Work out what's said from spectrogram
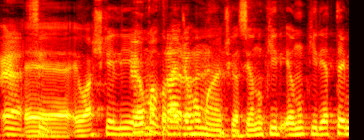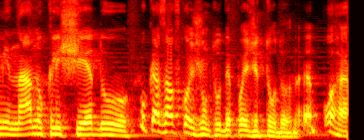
É, sim. é, eu acho que ele Pelo é uma comédia né? romântica. Assim, eu, não queria, eu não queria terminar no clichê do. O casal ficou junto depois de tudo. É, Porra,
